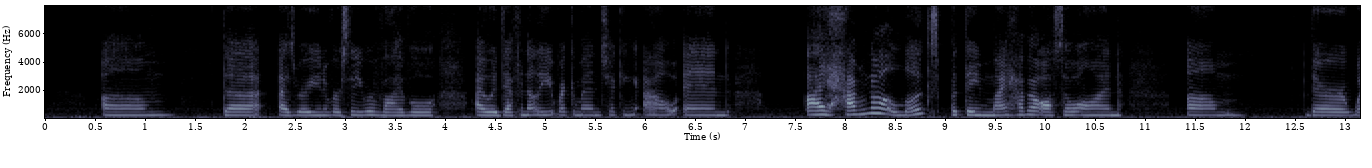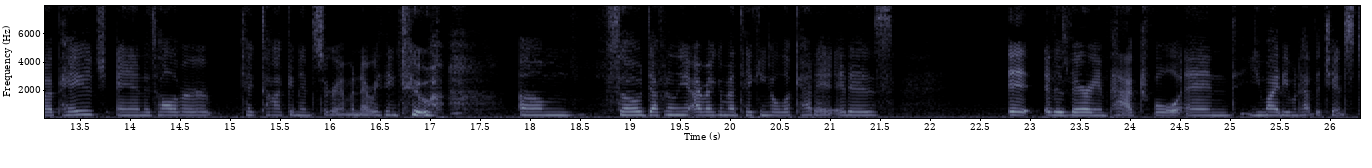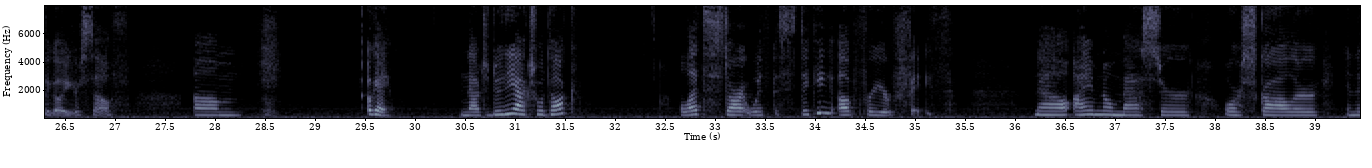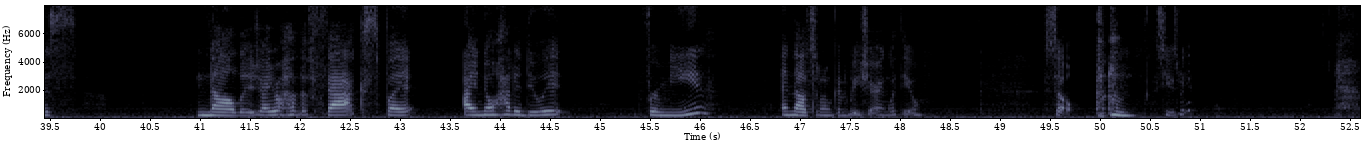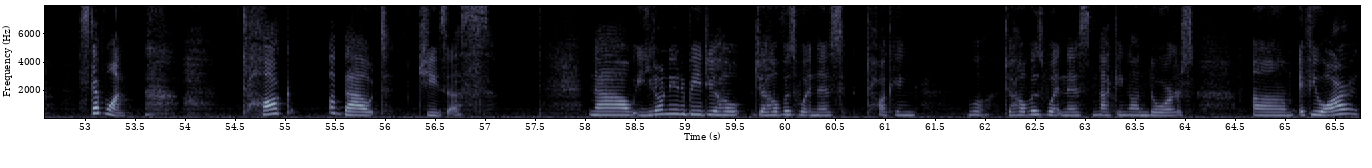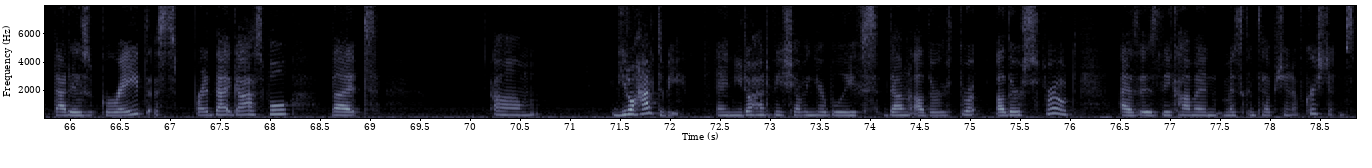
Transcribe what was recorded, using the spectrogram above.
um, the Asbury University revival, I would definitely recommend checking out. And I have not looked, but they might have it also on um, their webpage, and it's all over TikTok and Instagram and everything too. Um, so definitely, I recommend taking a look at it. It is it it is very impactful and you might even have the chance to go yourself. Um, okay, now to do the actual talk. Let's start with sticking up for your faith. Now, I am no master or scholar in this knowledge. I don't have the facts, but I know how to do it for me, and that's what I'm going to be sharing with you. So, excuse me. Step one talk about Jesus. Now, you don't need to be Jeho- Jehovah's Witness talking, well, Jehovah's Witness knocking on doors. Um, if you are, that is great. Spread that gospel, but um, you don't have to be, and you don't have to be shoving your beliefs down other thro- others' throat, as is the common misconception of Christians.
